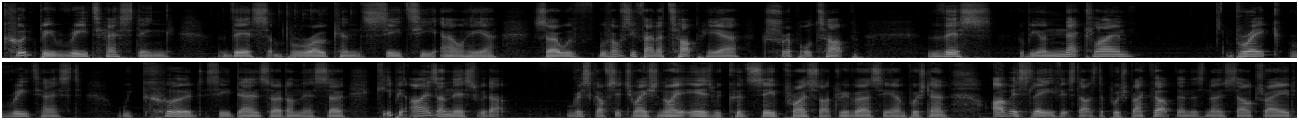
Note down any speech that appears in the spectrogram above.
could be retesting this broken CTL here. So we've we've obviously found a top here, triple top. This could be your neckline, break, retest. We could see downside on this. So keep your eyes on this with that risk off situation the way it is. We could see price start to reverse here and push down. Obviously, if it starts to push back up, then there's no sell trade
